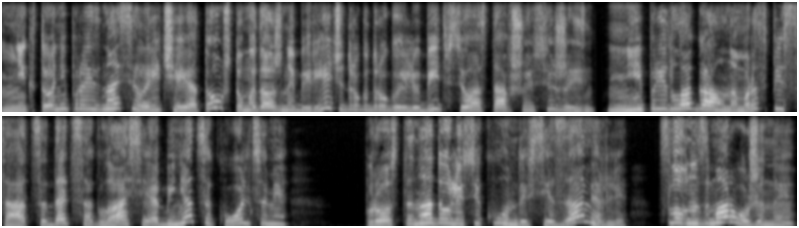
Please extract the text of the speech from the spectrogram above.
Никто не произносил речей о том, что мы должны беречь друг друга и любить всю оставшуюся жизнь. Не предлагал нам расписаться, дать согласие, обменяться кольцами. Просто на долю секунды все замерли, словно замороженные,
